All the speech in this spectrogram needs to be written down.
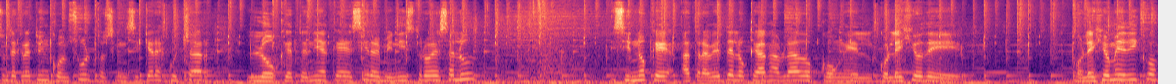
un decreto inconsulto, sin ni siquiera escuchar lo que tenía que decir el ministro de Salud, sino que a través de lo que han hablado con el colegio de colegio médico,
